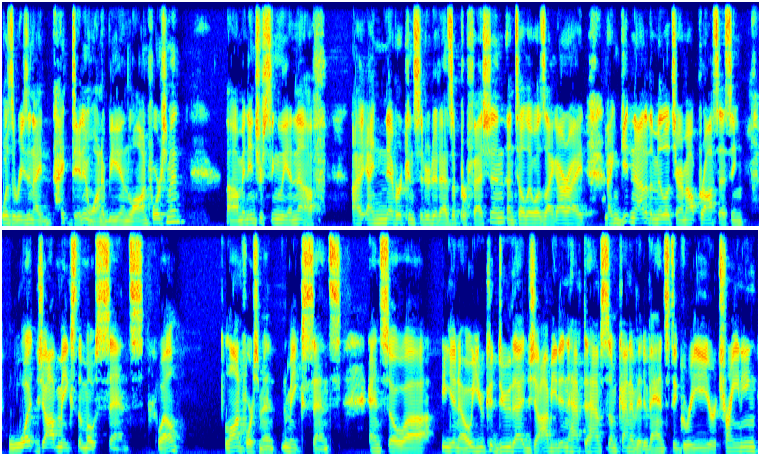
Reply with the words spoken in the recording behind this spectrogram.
was the reason I, I didn't want to be in law enforcement. Um, and interestingly enough, I, I, never considered it as a profession until it was like, all right, I'm getting out of the military, I'm out processing. What job makes the most sense? Well, law enforcement makes sense. And so, uh, you know, you could do that job. You didn't have to have some kind of advanced degree or training.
